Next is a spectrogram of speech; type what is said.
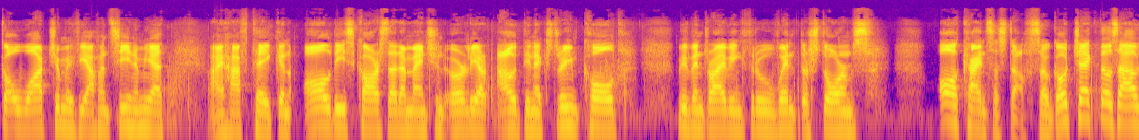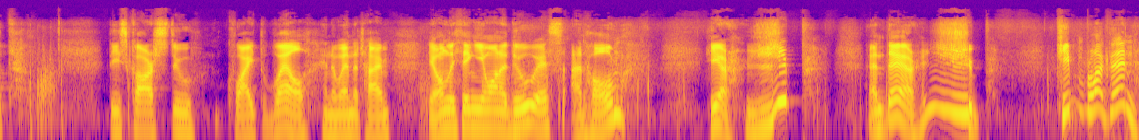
Go watch them if you haven't seen them yet. I have taken all these cars that I mentioned earlier out in extreme cold. We've been driving through winter storms, all kinds of stuff. So go check those out. These cars do quite well in the wintertime. The only thing you wanna do is at home, here, zip, and there, keep them plugged in.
